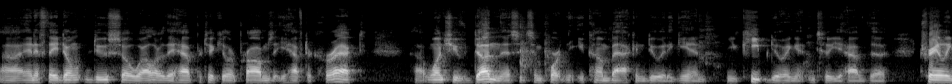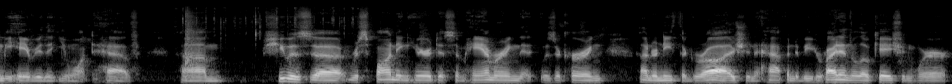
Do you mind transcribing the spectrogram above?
Uh, and if they don't do so well or they have particular problems that you have to correct, uh, once you've done this, it's important that you come back and do it again. You keep doing it until you have the trailing behavior that you want to have. Um, she was uh, responding here to some hammering that was occurring underneath the garage, and it happened to be right in the location where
